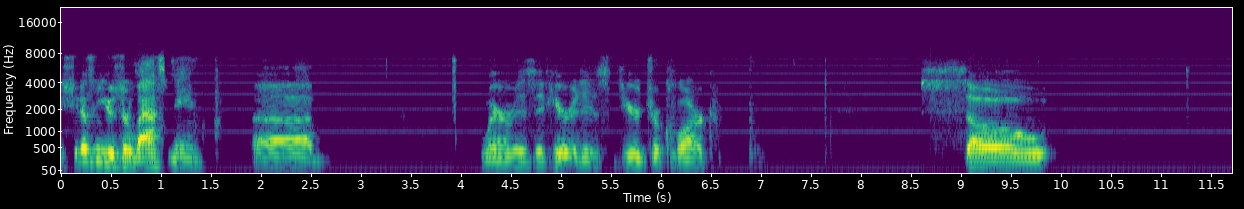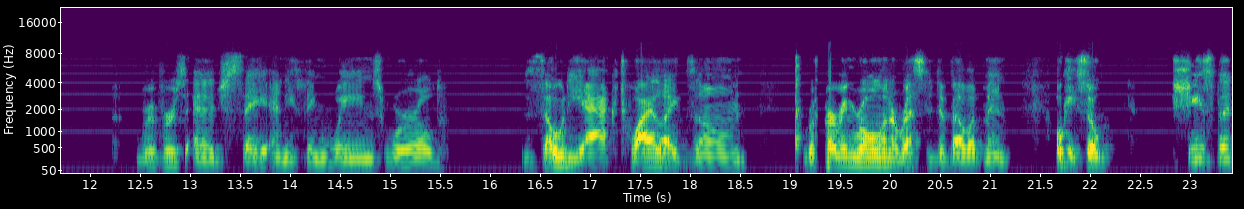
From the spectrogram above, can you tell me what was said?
she doesn't use her last name. Uh, where is it? Here it is, Deirdre Clark. So, River's Edge, Say Anything, Wayne's World, Zodiac, Twilight Zone, recurring role on Arrested Development. Okay, so she's the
